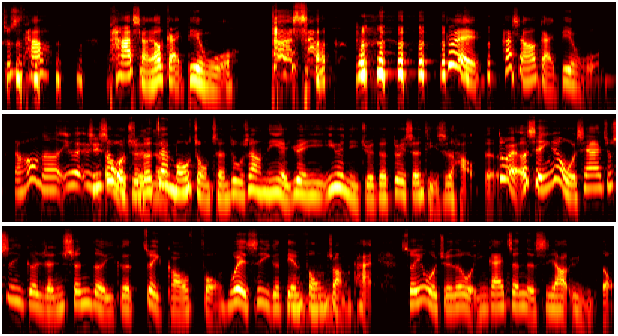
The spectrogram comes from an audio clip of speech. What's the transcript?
就是他，他想要改变我，他想，对他想要改变我。然后呢，因为其实我觉得在某种程度上你也愿意，因为你觉得对身体是好的。对，而且因为我现在就是一个人生的一个最高峰，我也是一个巅峰状态，所以我觉得我应该真的是要运动。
